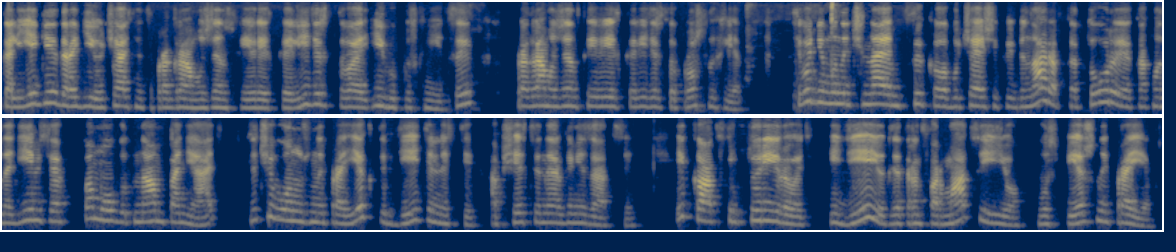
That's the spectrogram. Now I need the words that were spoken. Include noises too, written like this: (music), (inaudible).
коллеги, дорогие участницы программы «Женское еврейское лидерство» и выпускницы программы «Женское еврейское лидерство» прошлых лет. Сегодня мы начинаем цикл обучающих вебинаров, которые, как мы надеемся, помогут нам понять, для чего нужны проекты в деятельности общественной организации и как структурировать идею для трансформации ее в успешный проект.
